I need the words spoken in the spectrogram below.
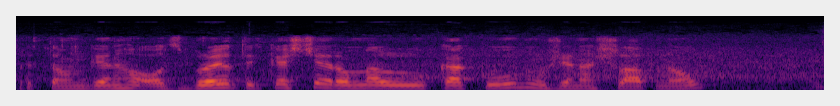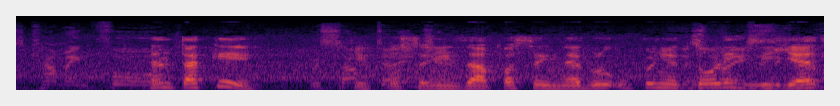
Fertongen ho odzbrojil. Teďka ještě Romelu Lukaku může našlapnout. Ten taky v těch posledních zápasech nebyl úplně tolik vidět.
